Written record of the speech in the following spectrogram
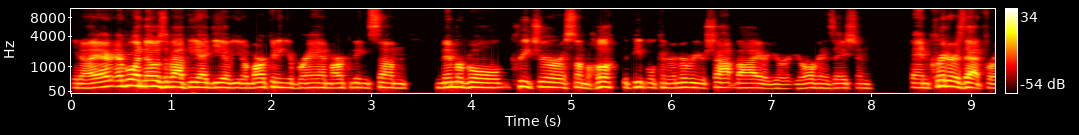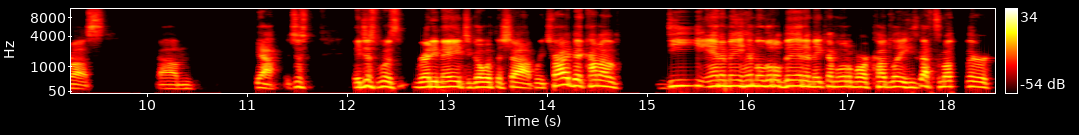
you know everyone knows about the idea of you know marketing your brand marketing some memorable creature or some hook that people can remember your shop by or your, your organization. And critter is that for us. Um, yeah it just it just was ready made to go with the shop. We tried to kind of de-animate him a little bit and make him a little more cuddly. He's got some other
